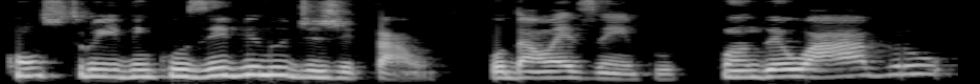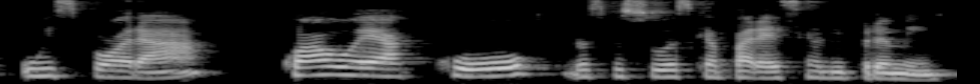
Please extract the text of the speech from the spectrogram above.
construído, inclusive no digital. Vou dar um exemplo. Quando eu abro o Explorar, qual é a cor das pessoas que aparecem ali para mim?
